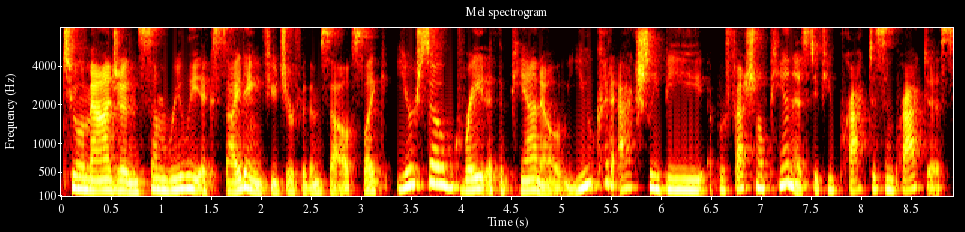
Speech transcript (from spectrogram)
to imagine some really exciting future for themselves, like you're so great at the piano, you could actually be a professional pianist if you practice and practice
